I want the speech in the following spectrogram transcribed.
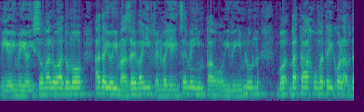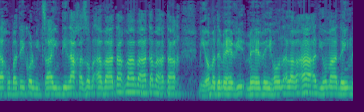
מיהי מיועסו מלו אדומו עד היועי מה זה ויפן ויצא מעם פרעוי וימלון בתך ובתי כל עבדך ובתי כל מצרים דילך עזוב אבאתך ואבאת אבאתך מיום עד מהבי הון על הרעה עד יום הדין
